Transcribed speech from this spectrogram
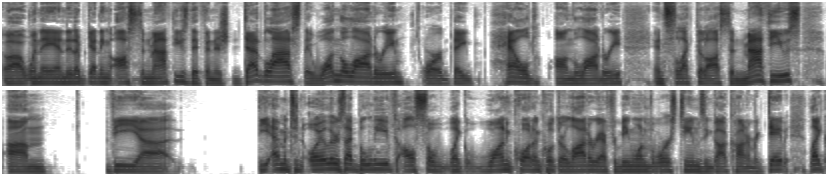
uh, when they ended up getting Auston Matthews. They finished dead last. They won the lottery, or they held on the lottery and selected Auston Matthews. Um, the uh, the Edmonton Oilers, I believed, also like won quote unquote their lottery after being one of the worst teams and got Connor McDavid. Like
